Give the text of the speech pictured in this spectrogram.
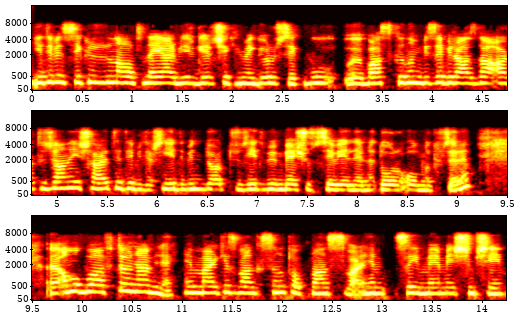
7800'ün altına eğer bir geri çekilme görürsek bu e, baskının bize biraz daha artacağını işaret edebilir. 7400-7500 seviyelerine doğru olmak üzere. E, Ama bu hafta önemli. Hem Merkez Bankası'nın toplantısı var hem Sayın Mehmet Şimşek'in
